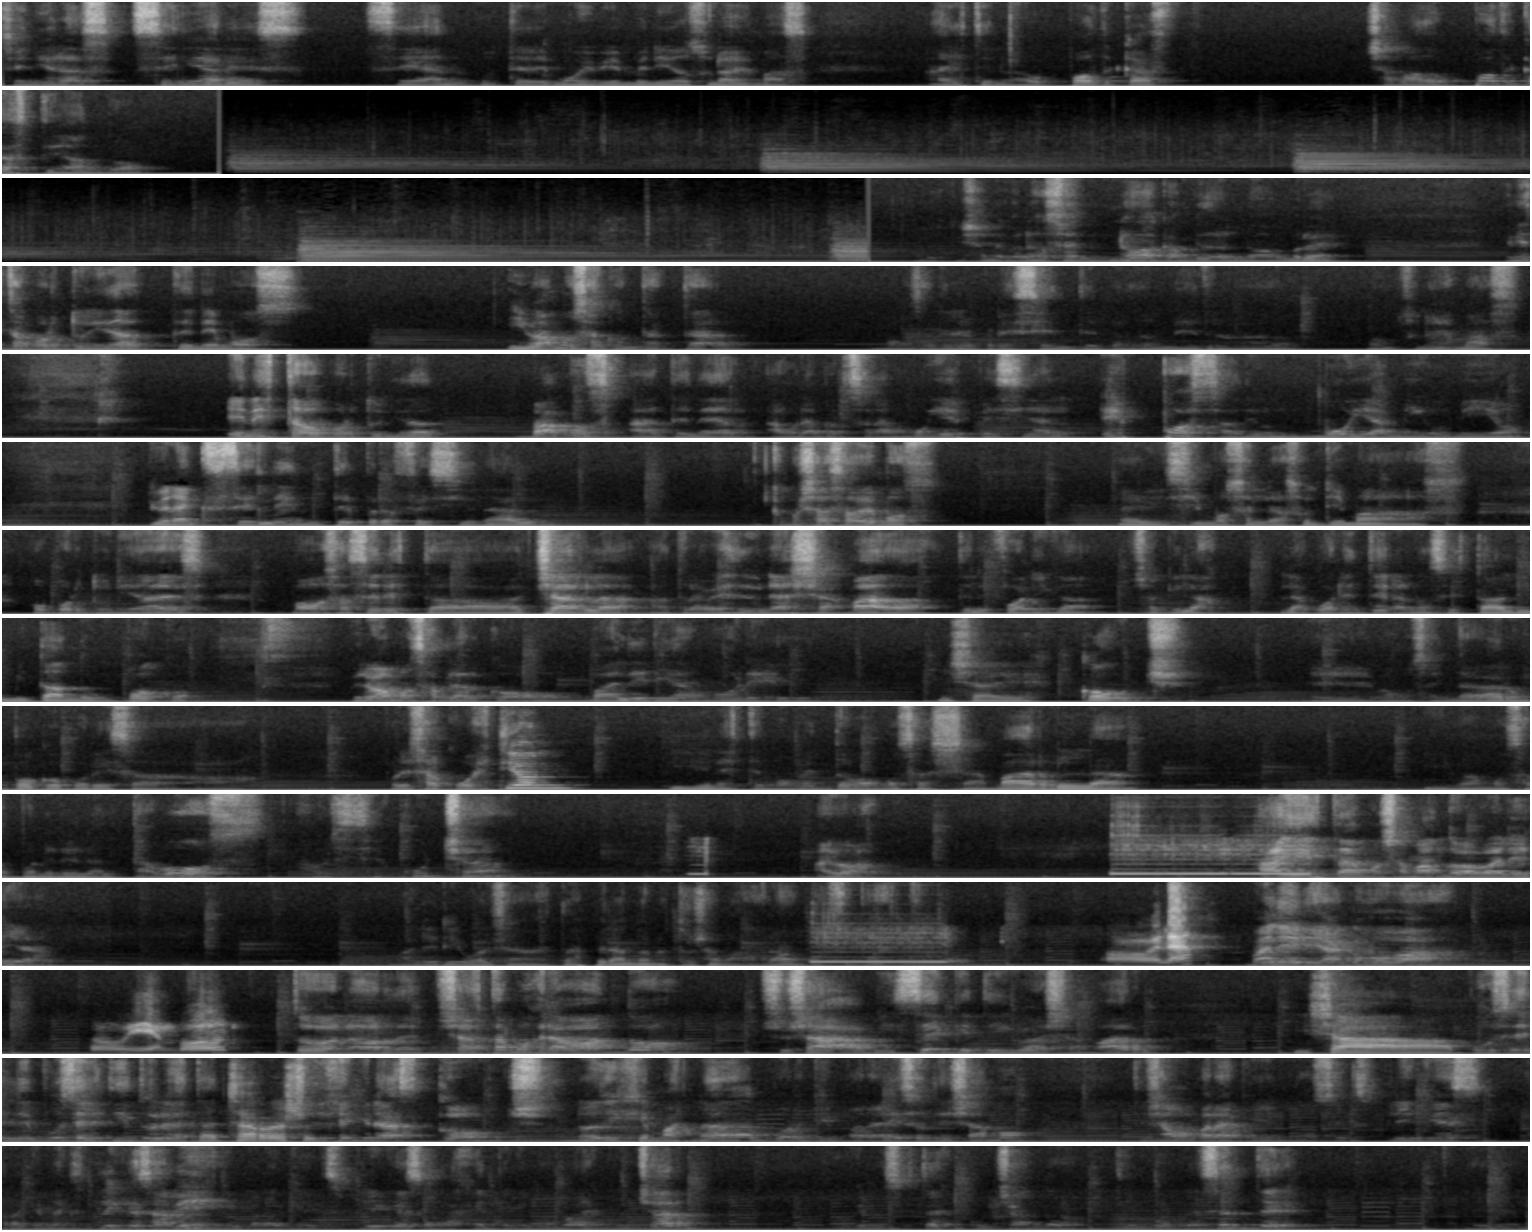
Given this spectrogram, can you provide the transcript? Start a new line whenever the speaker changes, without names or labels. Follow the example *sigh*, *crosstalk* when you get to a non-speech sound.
Señoras, señores, sean ustedes muy bienvenidos una vez más a este nuevo podcast llamado Podcasteando. Los que ya me conocen, no ha cambiado el nombre. En esta oportunidad tenemos y vamos a contactar, vamos a tener presente, perdón, me he drogado, una vez más. En esta oportunidad vamos a tener a una persona muy especial, esposa de un muy amigo mío y una excelente profesional. Como ya sabemos, eh, hicimos en las últimas oportunidades, vamos a hacer esta charla a través de una llamada telefónica, ya que la, la cuarentena nos está limitando un poco. Pero vamos a hablar con Valeria Morel. Ella es coach. Eh, vamos a indagar un poco por esa, por esa cuestión. Y en este momento vamos a llamarla. Y vamos a poner el altavoz. A ver si se escucha. Ahí va. Ahí estamos llamando a Valeria. Valeria igual ya está esperando nuestro llamado, ¿no? Por supuesto.
Hola,
Valeria, ¿cómo va?
¿todo bien vos?
Todo en orden. Ya estamos grabando. Yo ya avisé que te iba a llamar. Y ya puse, le puse el título de esta charla. Yo dije que eras coach. No dije más nada porque para eso te llamo. Te llamo para que nos expliques. Para que me expliques a mí y para que expliques a la gente que nos va a escuchar. O que nos está escuchando tiempo presente. eh,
